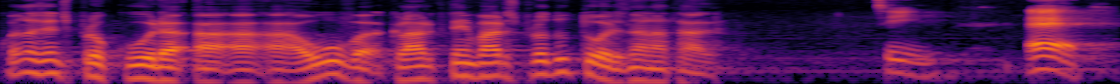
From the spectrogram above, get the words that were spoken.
quando a gente procura a, a, a uva, claro que tem vários produtores, né, Natália? Sim. É,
